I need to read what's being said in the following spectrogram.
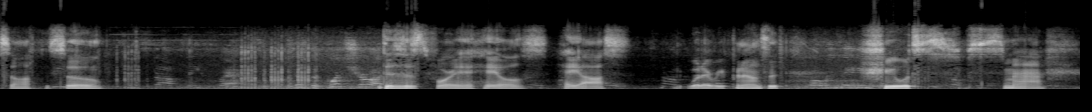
It's off. So this is for a Hales, Chaos, whatever you pronounce it. Shield Smash.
